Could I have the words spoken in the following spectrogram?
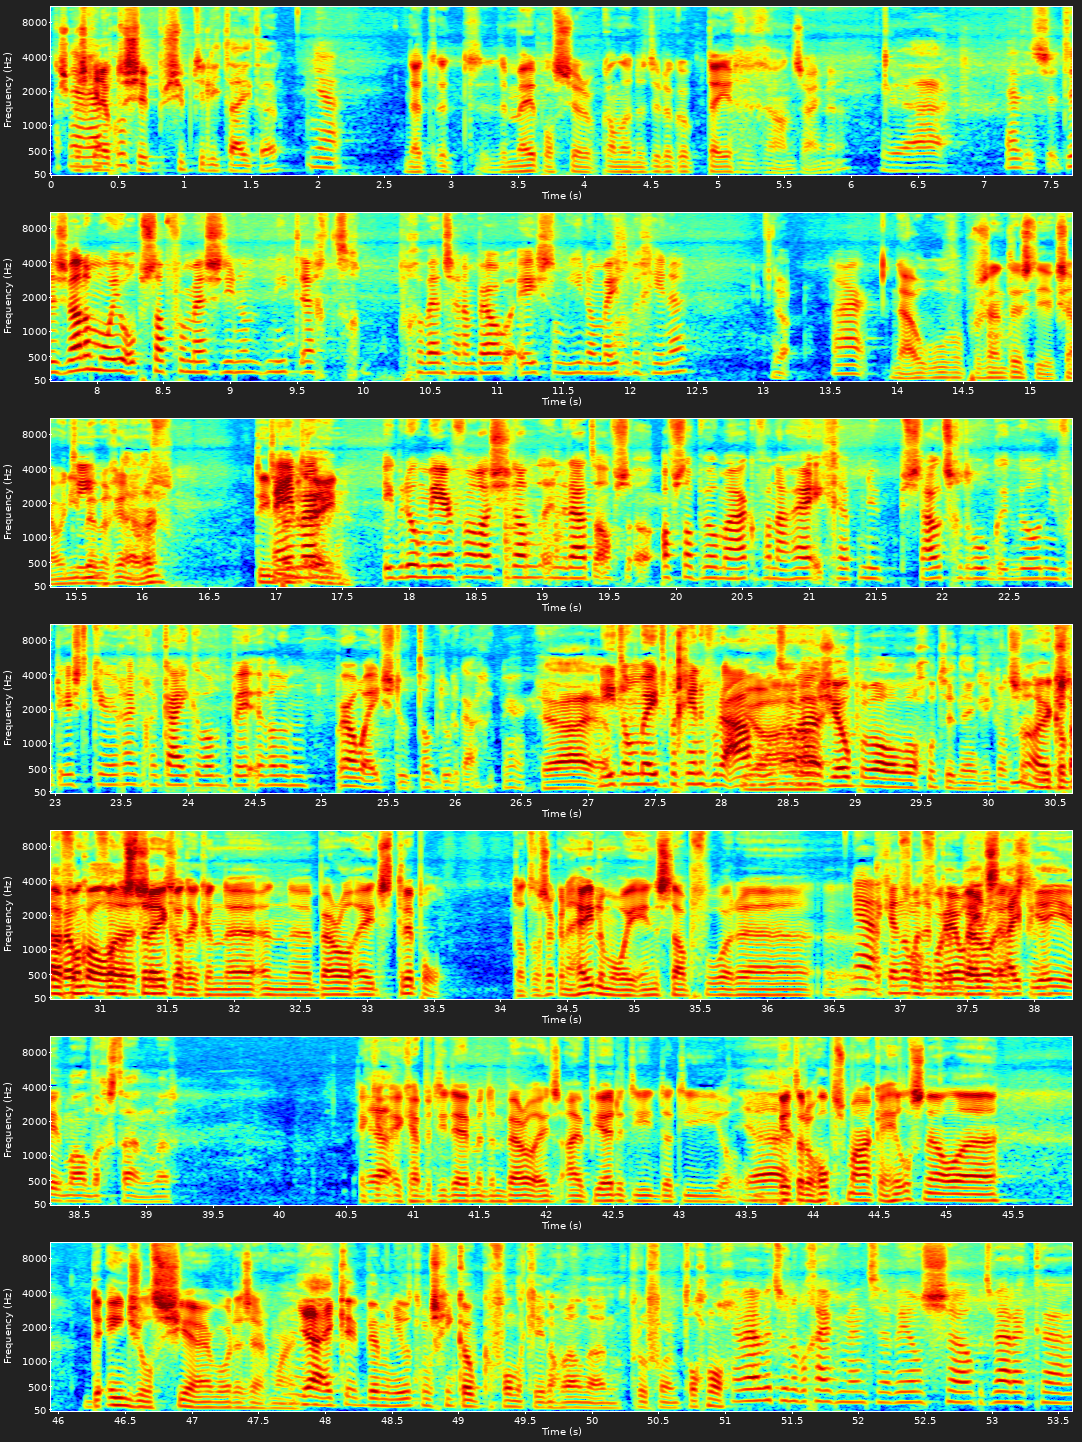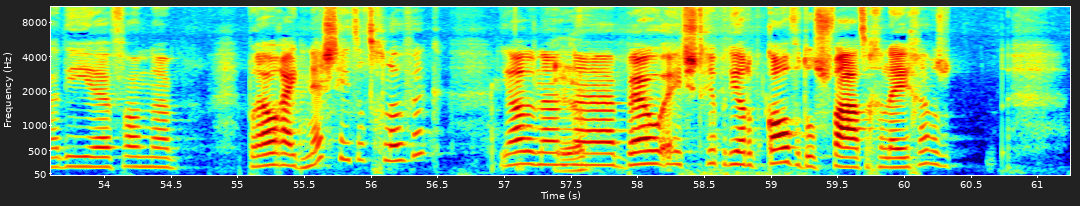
Ja, misschien hij ook de sub- subtiliteit, hè? ja. Het, het, de maple syrup kan er natuurlijk ook tegengegaan zijn. Hè? Ja, Ja, het, is, het is wel een mooie opstap voor mensen die nog niet echt ge- gewend zijn aan barrel aged om hier dan mee te beginnen. Ja. Maar Nou, hoeveel procent is die? Ik zou er niet Tien. mee beginnen hoor. 10 Nee, maar- 1. Ik bedoel meer van als je dan inderdaad de afs- afstap wil maken van nou, hè, ik heb nu stouts gedronken, ik wil nu voor de eerste keer even gaan kijken wat een, wat een barrel aged doet. Dat bedoel ik eigenlijk meer. ja, ja. Niet om mee te beginnen voor de avond, Ja, maar daar is Jopen wel, wel goed in, denk ik. Want Nou, ik had van, ook al, van de eh, streek had ik een, eh, een eh, barrel aged triple. Dat was ook een hele mooie instap voor, Ja. Ik heb nog voor- met een barrel aged barrel-aged, IPA in mijn handen gestaan. Maar Ik, Ja. ik heb het idee met een barrel aged IPA dat die, dat die Ja. bittere hopsmaken heel snel eh, de Angels share worden, zeg maar. ja, ik, ik ben benieuwd. Misschien koop ik een volgende keer nog wel een proef voor hem toch nog. Ja, we hebben toen op een gegeven moment eh, bij ons eh, op het werk eh, die eh, van eh Brouwerij Nest heet dat geloof ik. Die hadden een Ja. eh barrel aged die had op Calvados vaten gelegen. Was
